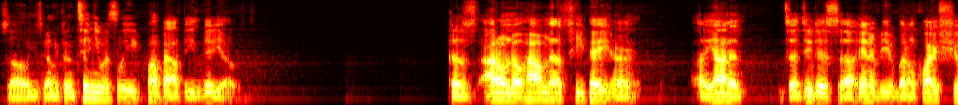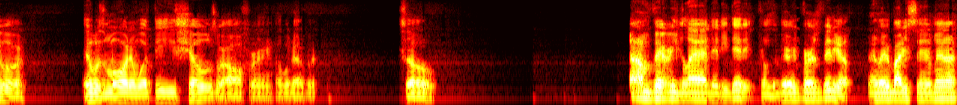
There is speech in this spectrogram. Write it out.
so he's going to continuously pump out these videos. Because I don't know how much he paid her, Ayanna, to do this uh, interview, but I'm quite sure it was more than what these shows were offering or whatever. So I'm very glad that he did it from the very first video. And everybody saying, man,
